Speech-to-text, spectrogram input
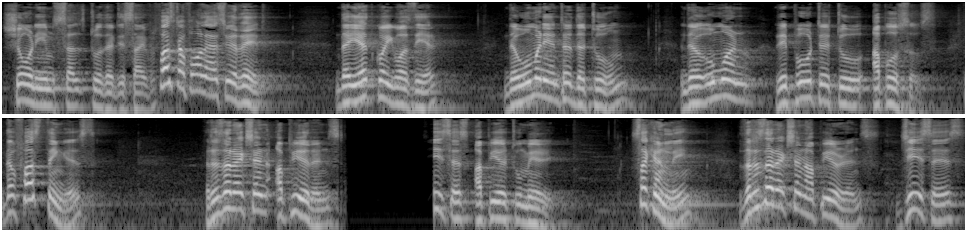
shown himself to the disciples. First of all, as we read, the earthquake was there. The woman entered the tomb. The woman reported to apostles. The first thing is resurrection appearance. Jesus appeared to Mary. Secondly, the resurrection appearance, Jesus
